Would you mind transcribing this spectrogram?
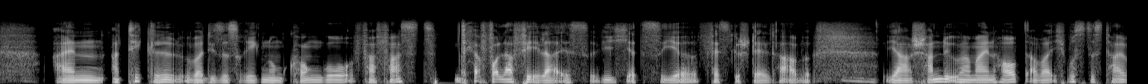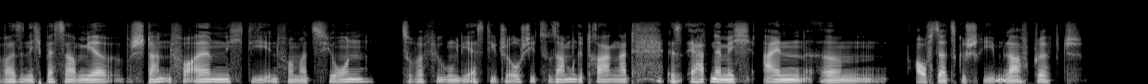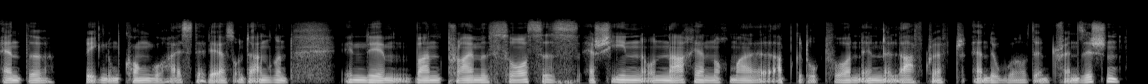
einen Artikel über dieses Regnum Kongo verfasst, der voller Fehler ist, wie ich jetzt hier festgestellt habe. Ja, Schande über mein Haupt, aber ich wusste es teilweise nicht besser. Mir standen vor allem nicht die Informationen zur Verfügung, die S.D. Joshi zusammengetragen hat. Es, er hat nämlich einen ähm, Aufsatz geschrieben, Lovecraft and the Regnum Kongo heißt der. Der ist unter anderem in dem Band Primal Sources erschienen und nachher nochmal abgedruckt worden in Lovecraft and the World in Transition.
